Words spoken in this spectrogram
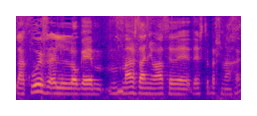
La Q es lo que más daño hace de este personaje.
